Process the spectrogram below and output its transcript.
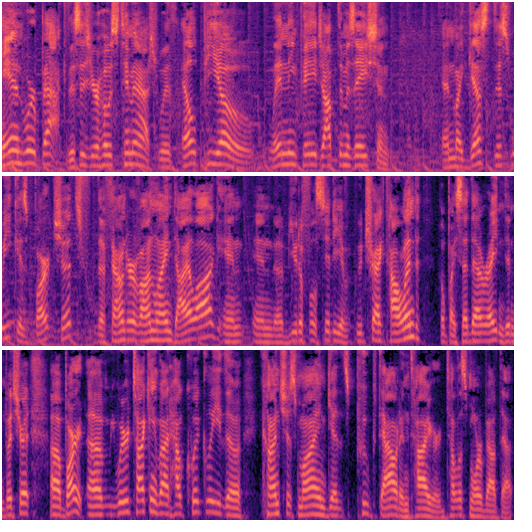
And we're back. This is your host, Tim Ash, with LPO, Landing Page Optimization. And my guest this week is Bart Schutz, the founder of Online Dialogue in, in the beautiful city of Utrecht, Holland. Hope I said that right and didn't butcher it. Uh, Bart, uh, we were talking about how quickly the conscious mind gets pooped out and tired. Tell us more about that.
